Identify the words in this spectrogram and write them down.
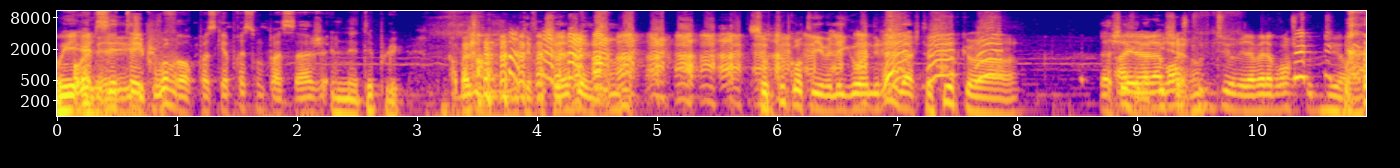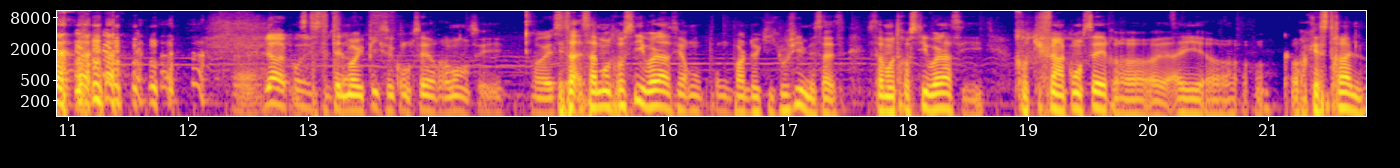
Oui, elles étaient confort, parce qu'après son passage, elles n'étaient plus. Ah bah non, j'étais fâché la chaîne. Hein. Surtout quand il y avait les Gohan là, je t'assure que. Euh, la chaise, ah, il avait la branche cher, toute hein. dure, il avait la branche toute dure. Hein. Bien répondu. C'était tellement épique ce concert, vraiment. Ouais, ça, ça, montre aussi, voilà, on, on, parle de Kikuchi, mais ça, ça montre aussi, voilà, quand tu fais un concert euh, allez, euh, orchestral,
